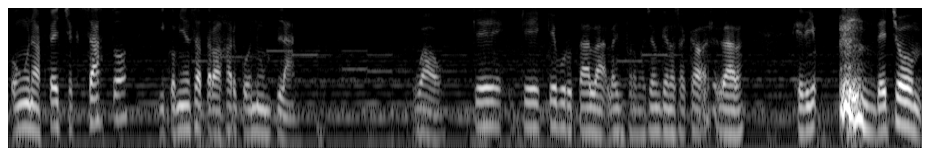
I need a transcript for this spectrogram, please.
con una fecha exacta y comienza a trabajar con un plan. Wow, qué, qué, qué brutal la, información que nos acabas de dar, Eddie. De hecho,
